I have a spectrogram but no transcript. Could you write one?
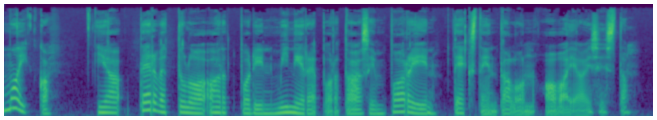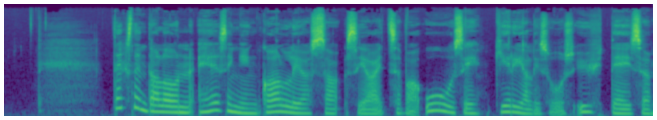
Moikka ja tervetuloa Artpodin minireportaasin pariin Tekstintalon avajaisista. Tekstintalo on Helsingin Kalliossa sijaitseva uusi kirjallisuusyhteisö,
